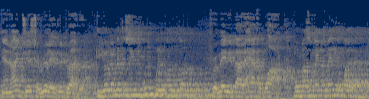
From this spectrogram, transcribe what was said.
and I'm just a really a good driver y yo realmente soy un muy buen conductor, for maybe about a half a block. por más o menos media cuadra.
